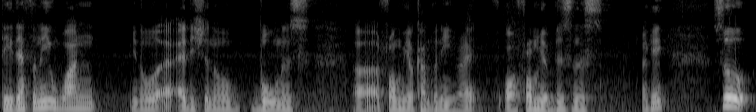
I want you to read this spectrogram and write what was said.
they definitely want you know, additional bonus uh, from your company, right? Or from your business. Okay, so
